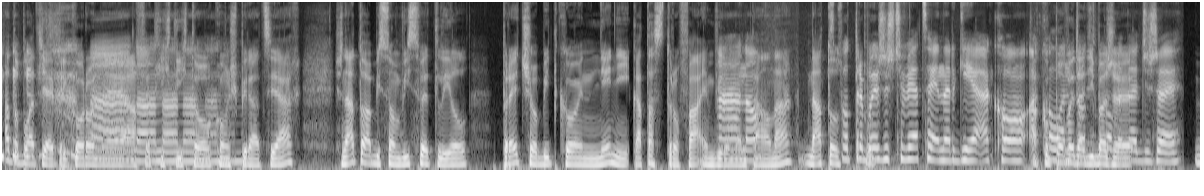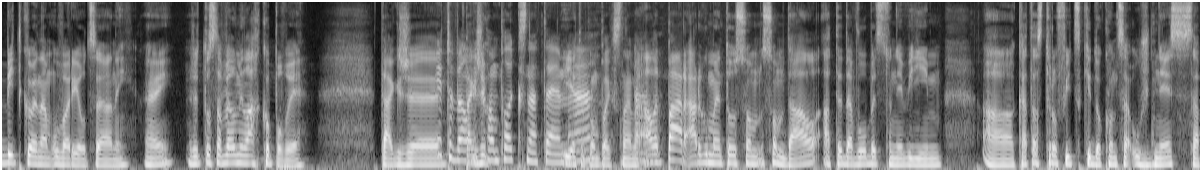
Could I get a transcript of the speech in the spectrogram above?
A to platí aj pri korone a všetkých týchto konšpiráciách. Že na to, aby som vysvetlil prečo Bitcoin není katastrofa environmentálna. Áno. Na to, Potrebuješ ešte viacej energie ako, ako, ako povedať iba, povedať, že, že Bitcoin nám uvarí oceány. Hej? Že to sa veľmi ľahko povie. Takže, je to veľmi takže komplexná téma. Je to komplexná téma, ale pár argumentov som, som dal a teda vôbec to nevidím uh, katastroficky, dokonca už dnes sa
